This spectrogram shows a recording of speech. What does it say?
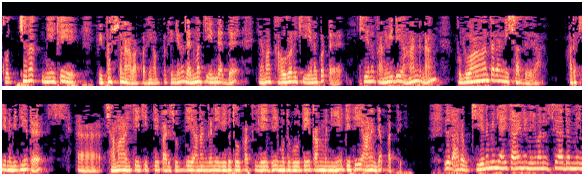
කොච්චරක් මේකේ විපස්සනාවක් වශයෙන් අපිට කියන දැනුමක් තියෙන්නේ නැද්ද යමක් කවුරු හරි කියනකොට කියන පණිවිඩය අහන්න නම් පුළුවන් තරම් නිශ්ශබ්ද වෙලා අර කියන විදිහට සමාහිතේ චිත්තේ පරිසුද්ධේ අනංගනේ විගතෝපක්ඛිලේසේ මුතු භූතේ කම්මනීයේ තිතේ ආනන්ජප්පත්තේ. ඒකට අර කියන මිනිහා හිතාන්නේ මේ මිනිස්සයා දැන් මේ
